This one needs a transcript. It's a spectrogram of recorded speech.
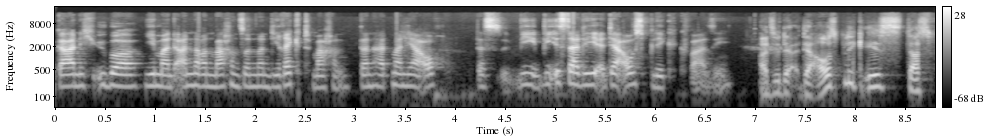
gar nicht über jemand anderen machen, sondern direkt machen? Dann hat man ja auch das, wie, wie ist da die, der Ausblick quasi? Also der, der Ausblick ist, dass,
